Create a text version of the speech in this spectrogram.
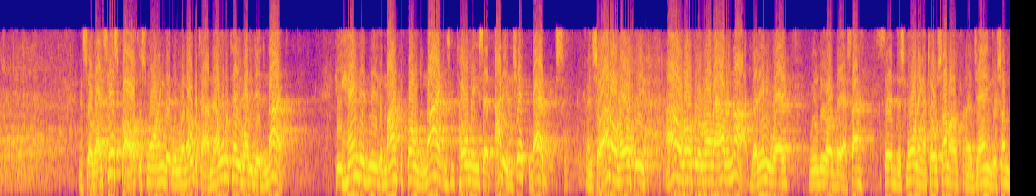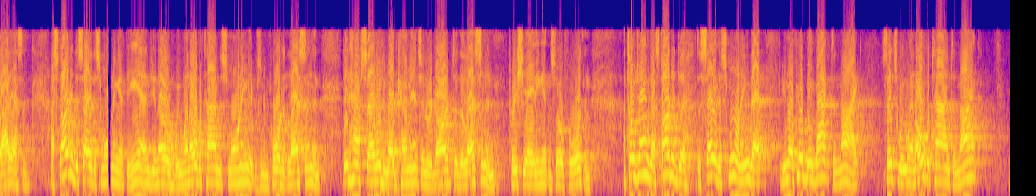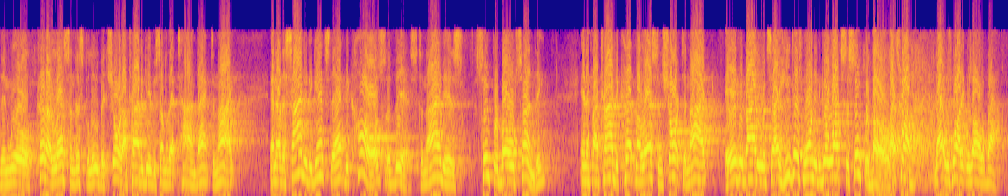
And so that's his fault this morning that we went overtime. Now I want to tell you what he did tonight. He handed me the microphone tonight and told me, he said, I didn't check the batteries. And so I don't know if we, I don't know if we'll run out or not. But anyway, we'll do our best. I said this morning, I told some of uh, James or somebody, I said, I started to say this morning at the end, you know, we went overtime this morning. It was an important lesson and did have several who made comments in regard to the lesson and appreciating it and so forth. And I told James I started to, to say this morning that, you know, if you'll be back tonight, since we went overtime tonight, then we'll cut our lesson just a little bit short. I'll try to give you some of that time back tonight. And I decided against that because of this. Tonight is Super Bowl Sunday. And if I tried to cut my lesson short tonight, everybody would say he just wanted to go watch the Super Bowl. That's what that was what it was all about.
